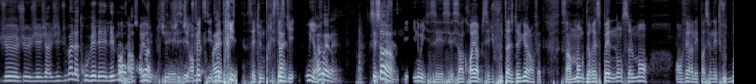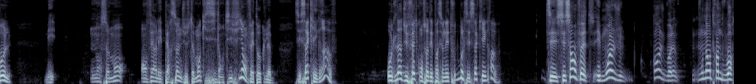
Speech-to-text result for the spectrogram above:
j'ai du mal à trouver les, les mots. en fait, c'est triste. C'est une tristesse qui est oui en fait. C'est ça. C'est inouï, c'est incroyable, c'est du foutage de gueule en fait. C'est un manque de respect non seulement envers les passionnés de football, mais non seulement envers les personnes justement qui s'identifient en fait au club. C'est ça qui est grave. au-delà du fait qu'on soit des passionnés de football, c'est ça qui est grave. C'est ça en fait. Et moi, je, quand je, voilà, on est en train de voir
